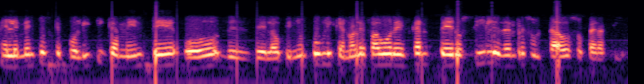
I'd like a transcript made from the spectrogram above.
elementos que políticamente o pública no le favorezcan, pero sí le den resultados operativos.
